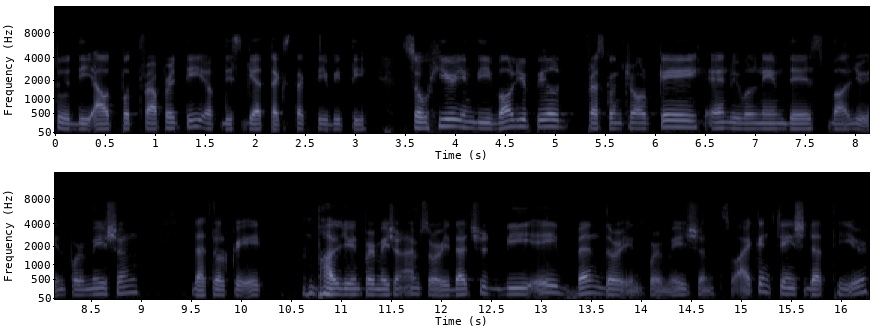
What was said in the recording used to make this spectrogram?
to the output property of this get text activity. So here in the value field, press Ctrl K and we will name this value information. That will create value information. I'm sorry, that should be a vendor information. So I can change that here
